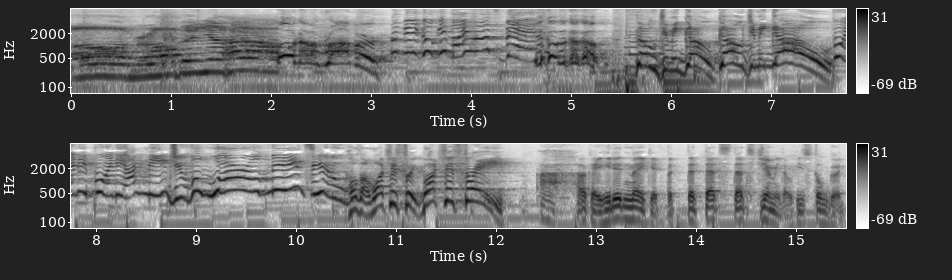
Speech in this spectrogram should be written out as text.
Oh, I'm robbing your house! Oh no, a robber! I'm gonna go get my husband. Go, go, go, go! Go, Jimmy, go! Go, Jimmy, go! Boiny, Boiny, I need you. The world needs you. Hold on, watch this three. Watch this three. Ah, okay, he didn't make it, but that, that's that's Jimmy though. He's still good.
